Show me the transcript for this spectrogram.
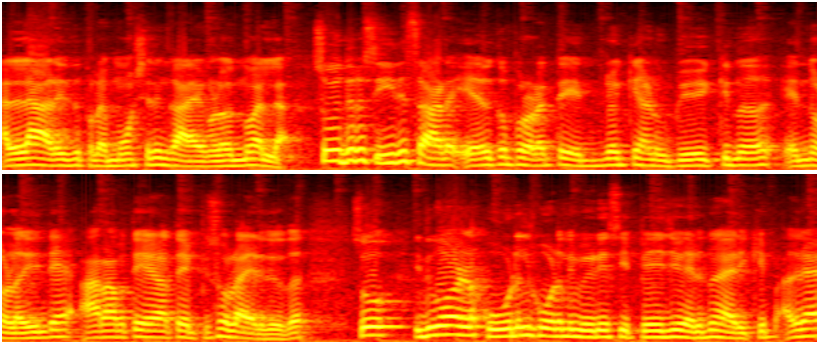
അല്ലാതെ ഇത് പ്രൊമോഷനും കാര്യങ്ങളൊന്നും അല്ല. സോ ഇതൊരു സീരീസ് ആണ്. ഏതൊക്കെ പ്രൊഡക്റ്റ് എന്തിനൊക്കെയാണ് ഉപയോഗിക്കുന്നത് എന്നുള്ളത് ഇതിന്റെ ആറാമത്തെ ഏഴാമത്തെ എപ്പിസോഡായിരുന്നു ഇത്. സോ ഇതുപോലുള്ള കൂടുതൽ കൂടുതൽ വീഡിയോസ് ഈ പേജ് വരുന്നതായിരിക്കും. അതിനായിട്ട്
